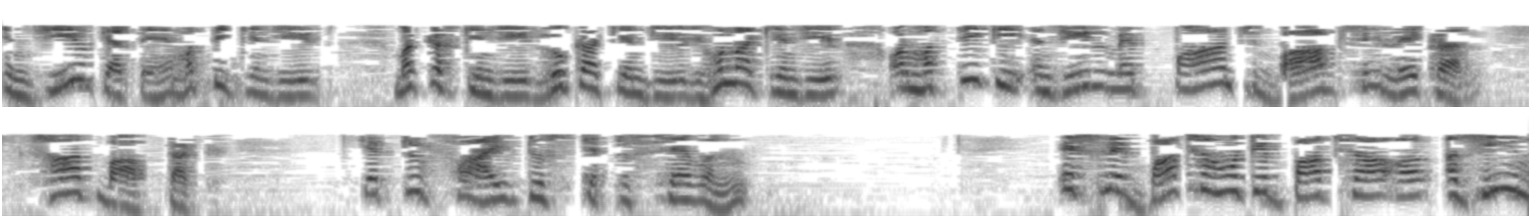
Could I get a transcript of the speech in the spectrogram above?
انجیل کہتے ہیں متی کی انجیل۔ مرکز کی انجیل، لوکا کی انجیل یونا کی انجیل اور متی کی انجیل میں پانچ باب سے لے کر سات باب تک۔ Chapter five two chapter seven اس میں بادشاہوں کے بادشاہ اور عظیم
